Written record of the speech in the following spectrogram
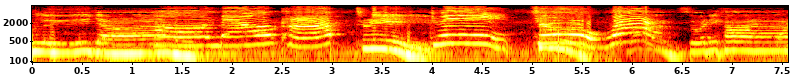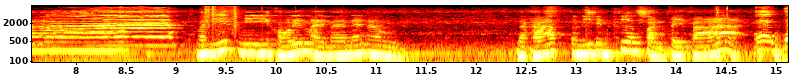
หรือยัพร้งอมแล้วครับ three three two one สวัสดีครับครับ วันนี้มีของเล่นใหม่มาแนะนำนะครับตัวนี้เป็นเครื่องปั่นไฟฟ้า เดเด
